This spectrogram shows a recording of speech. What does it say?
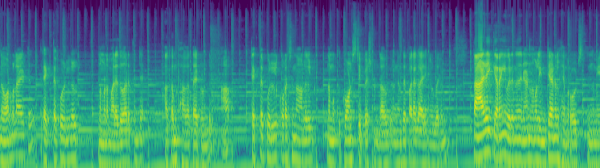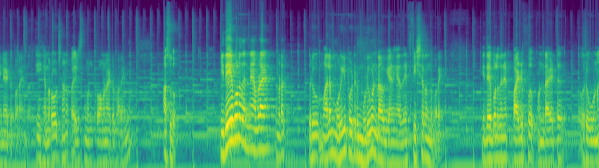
നോർമലായിട്ട് രക്തക്കുഴലുകൾ നമ്മുടെ മലദ്വാരത്തിന്റെ അകം ഭാഗത്തായിട്ടുണ്ട്. ആ രക്തക്കുഴലിൽ കുറച്ച് നാളുകൾ നമുക്ക് കോൺസ്റ്റിപ്പേഷൻ ഉണ്ടാവുക അങ്ങനത്തെ പല കാര്യങ്ങൾ വരും. താഴേക്ക് ഇറങ്ങി വരുന്നതിനാണ് നമ്മൾ ഇന്റേർണൽ ഹെമറോയിഡ്സ് എന്ന് മെയിനായിട്ട് പറയുന്നത്. ഈ ഹെമറോയിഡ്സ് ആണ് പൈൽസ് നമ്മൾ കോമൺ ആയിട്ട് പറയുന്ന അസുഖം. ഇതേപോലെ തന്നെ അവിടെ നമ്മുടെ ഒരു മലം മുറുകി പോയിട്ടൊരു മുറിവുണ്ടാവുകയാണെങ്കിൽ അതിനെ ഫിഷർ എന്ന് പറയും. ഇതേപോലെ തന്നെ പഴുപ്പ് ഉണ്ടായിട്ട് ഒരു ഉണ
